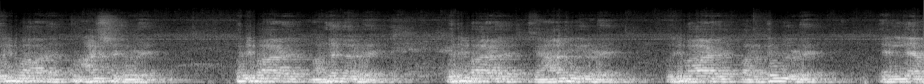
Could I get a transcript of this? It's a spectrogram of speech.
ഒരുപാട് ഭാഷകളുടെ ഒരുപാട് മതങ്ങളുടെ ഒരുപാട് ജാതികളുടെ ഒരുപാട് വർഗങ്ങളുടെ എല്ലാം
